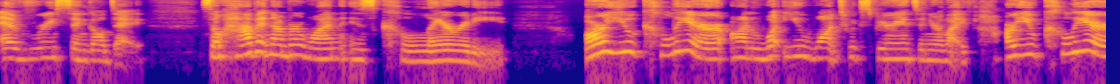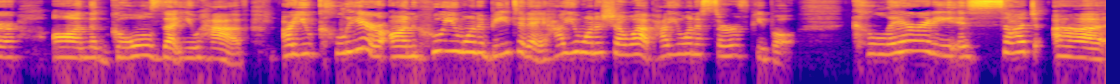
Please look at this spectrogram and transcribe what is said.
every single day. So habit number 1 is clarity. Are you clear on what you want to experience in your life? Are you clear on the goals that you have? Are you clear on who you want to be today, how you want to show up, how you want to serve people? Clarity is such a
